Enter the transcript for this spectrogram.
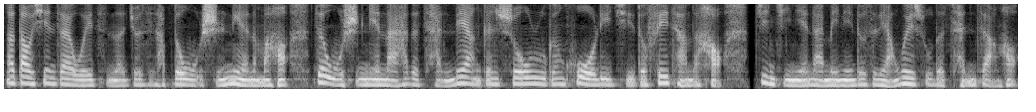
那到现在为止呢，就是差不多五十年了嘛哈。这五十年来，它的产量、跟收入、跟获利其实都非常的好。近几年来，每年都是两位数的成长哈。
